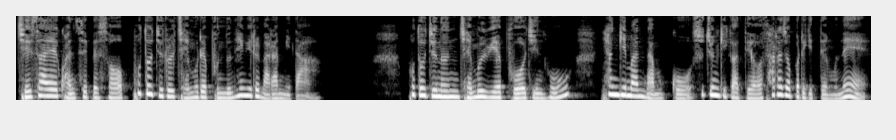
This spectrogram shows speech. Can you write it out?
제사의 관습에서 포도주를 재물에 붓는 행위를 말합니다. 포도주는 재물 위에 부어진 후 향기만 남고 수증기가 되어 사라져버리기 때문에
